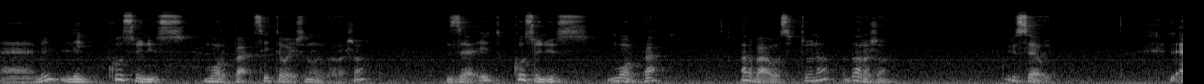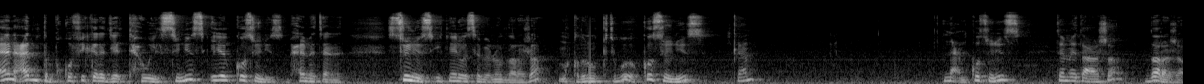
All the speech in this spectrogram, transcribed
عامل لكوسينوس مربع 26 درجة زائد كوسينوس مربع 64 درجة. يساوي. الآن عاد نطبقوا فكرة ديال تحويل السينوس إلى الكوسينوس. بحال مثلا سينوس 72 درجة نقدروا نكتبوه كوسينوس كم؟ نعم كوسينوس 18 درجة.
